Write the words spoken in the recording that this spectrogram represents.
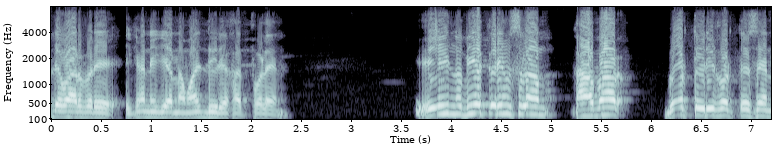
দেওয়ার পরে এখানে গিয়া নামাজ দুই রেখাত পড়েন। এই নবী করিম ইসলাম কাবার ঘর তৈরি করতেছেন।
